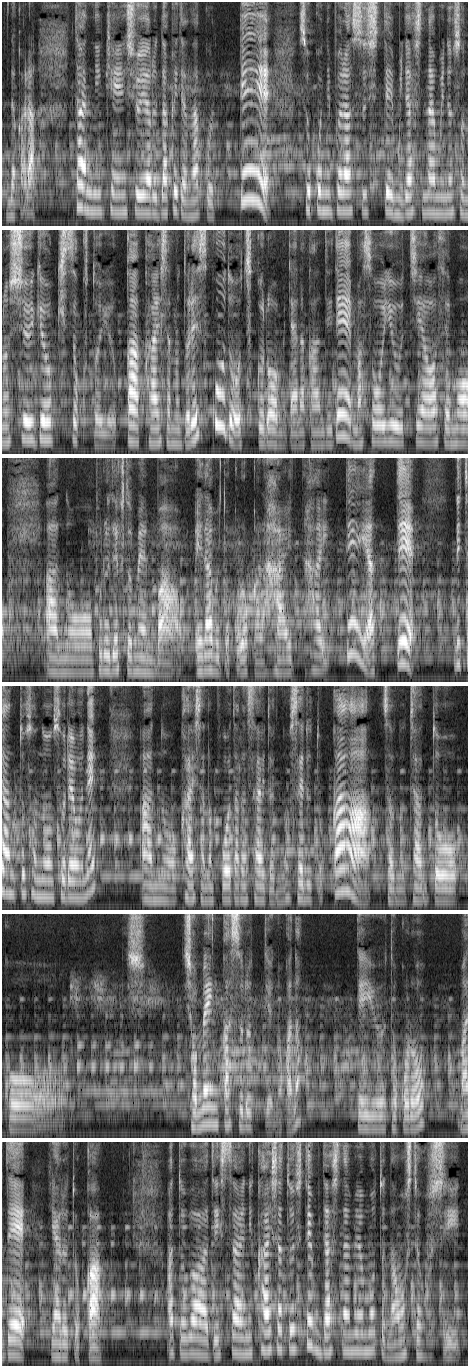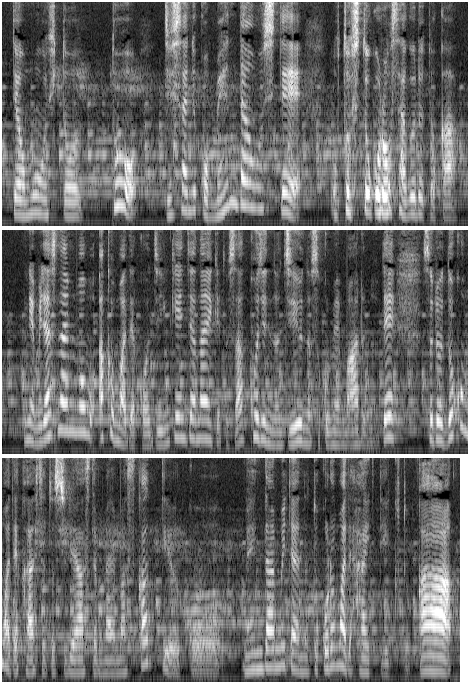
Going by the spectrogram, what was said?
だから単に研修やるだけじゃなくってそこにプラスして身だしなみのその就業規則というか会社のドレスコードを作ろうみたいな感じで、まあ、そういう打ち合わせもあのプロジェクトメンバーを選ぶところから入ってやってでちゃんとそのそれをねあの会社のポータルサイトに載せるとかそのちゃんとこう書面化するっていうのかな？っていうところまでやるとか。あとは実際に会社として身だしなみをもっと直してほしいって思う人と実際にこう面談をして落としどころを探るとかね、身だしなみもあくまでこう人権じゃないけどさ個人の自由な側面もあるのでそれをどこまで会社と知り合わせてもらえますかっていうこう面談みたいなところまで入っていくとか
